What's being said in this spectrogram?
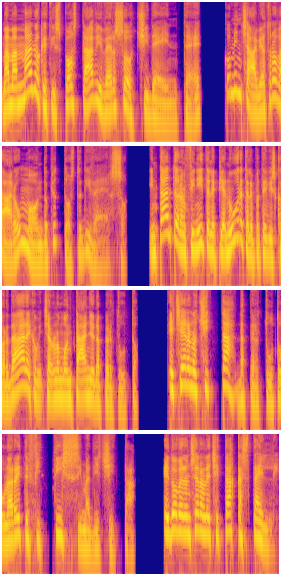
ma man mano che ti spostavi verso occidente, cominciavi a trovare un mondo piuttosto diverso. Intanto erano finite le pianure, te le potevi scordare, c'erano montagne dappertutto. E c'erano città dappertutto, una rete fittissima di città. E dove non c'erano le città, castelli,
